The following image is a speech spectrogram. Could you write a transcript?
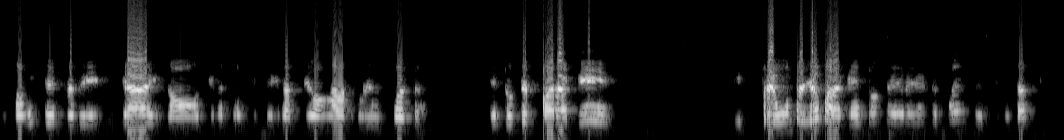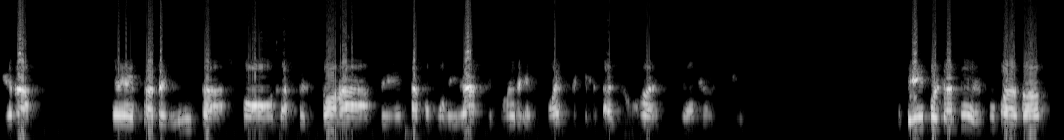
que son intérpretes ya y no tienen mucha integración a la comunidad sorda. Entonces, ¿para qué? Y pregunto yo, ¿para qué entonces eres ese puente si ni tan siquiera eh, fraterniza con las personas de esta comunidad, que no eres el puente que les ayuda en su diario de es importante eso para toda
